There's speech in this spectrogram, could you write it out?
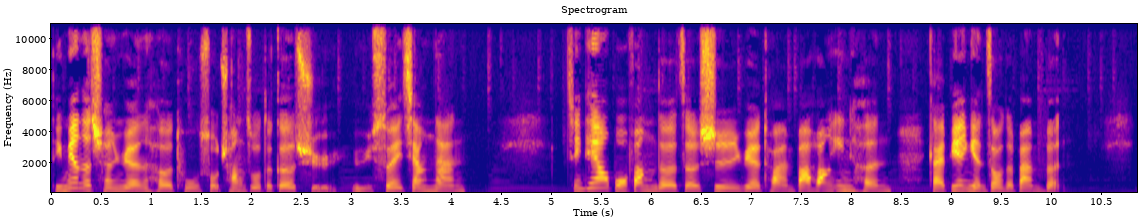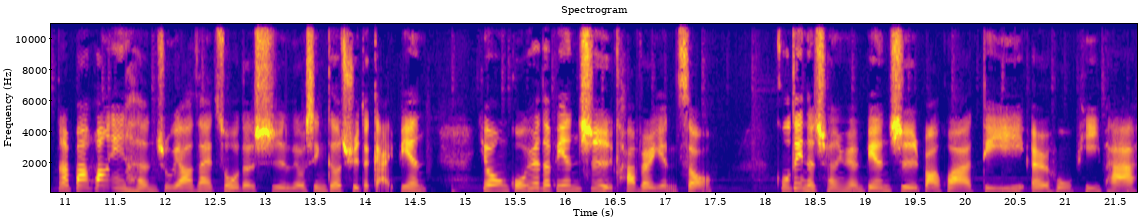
里面的成员河图所创作的歌曲《雨碎江南》。今天要播放的则是乐团八荒印痕改编演奏的版本。那八荒印痕主要在做的是流行歌曲的改编，用国乐的编制 cover 演奏，固定的成员编制包括笛、二胡、琵琶，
